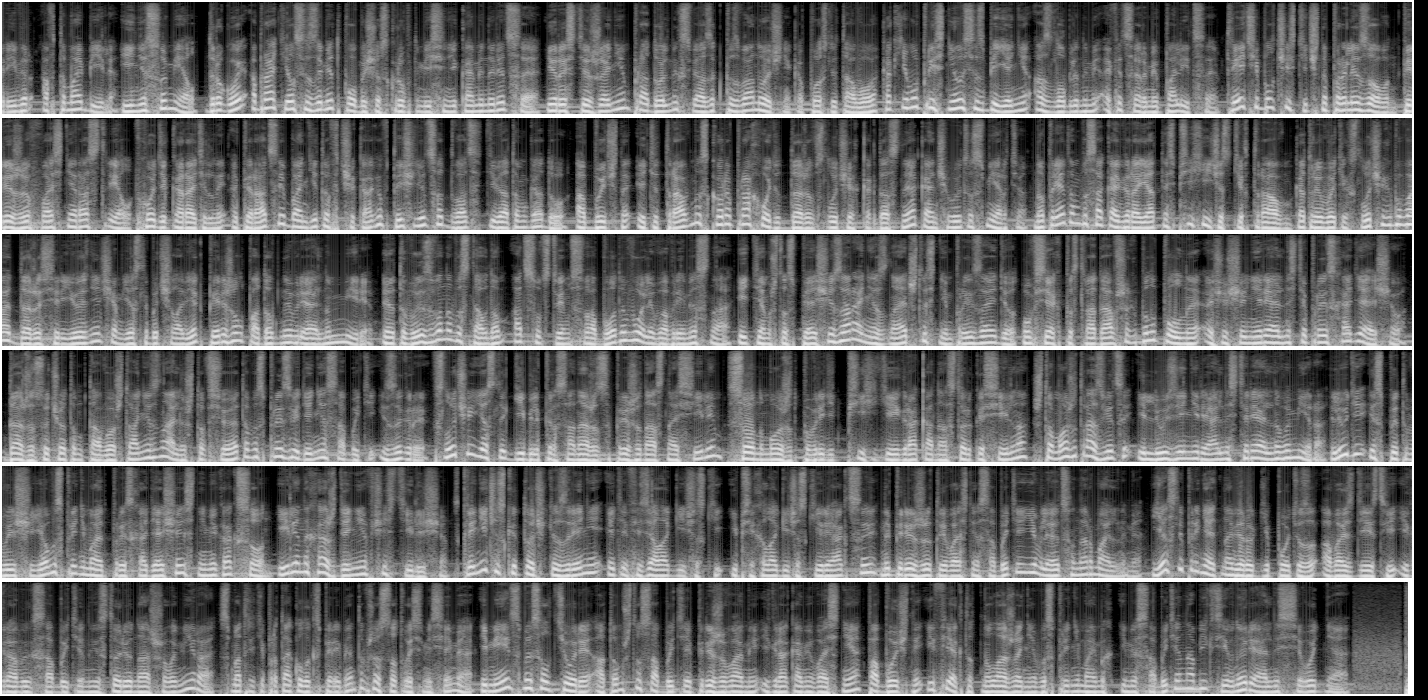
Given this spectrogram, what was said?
ривер автомобиля и не сумел. Другой обратился за медпомощью с крупными синяками на лице и растяжением продольных связок позвоночника после того, как ему приснилось избиение озлобленными офицерами полиции. Третий был частично парализован, пережив во сне расстрел в ходе карательной операции бандитов в Чикаго в 1929 году. Обычно эти травмы скоро проходят даже в случаях, когда сны оканчиваются смертью, но при этом высока вероятность психических травм, которые в этих случаях бывают даже серьезнее, чем если бы человек пережил подобное в реальном мире. Это вызвано в основном отсутствием свободы воли во время сна и тем, что спящий заранее знает, что с ним произойдет. У всех пострадавших было полное ощущение реальности происходящего, даже с учетом того, что они знали, что все это воспроизведение событий из игры. В случае, если гибель персонажа сопряжена с насилием, сон может повредить психике игрока настолько сильно, что может развиться иллюзия нереальности реального мира. Люди, испытывающие ее, воспринимают происходящее с ними как сон или нахождение нахождение в чистилище. С клинической точки зрения эти физиологические и психологические реакции на пережитые во сне события являются нормальными. Если принять на веру гипотезу о воздействии игровых событий на историю нашего мира, смотрите протокол экспериментов 687а, имеет смысл теория о том, что события, переживаемые игроками во сне, побочный эффект от наложения воспринимаемых ими событий на объективную реальность сегодня.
